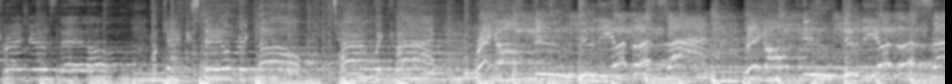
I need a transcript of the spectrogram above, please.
treasures there. Or can you still recall the time we cried? Break on through to the other side, break on through to the other side.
